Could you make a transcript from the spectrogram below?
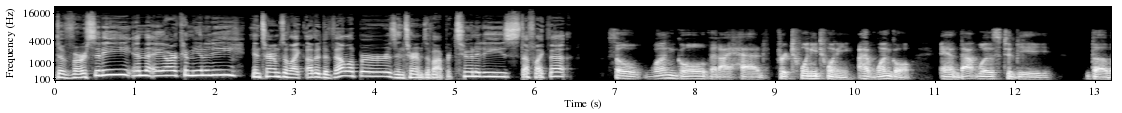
diversity in the AR community in terms of like other developers, in terms of opportunities, stuff like that? So one goal that I had for 2020, I have one goal, and that was to be the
